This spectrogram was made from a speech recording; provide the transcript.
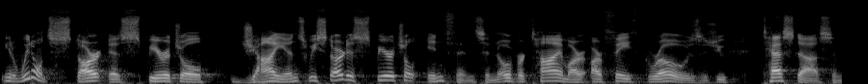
you know, we don't start as spiritual giants. We start as spiritual infants. And over time, our, our faith grows as you test us and,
